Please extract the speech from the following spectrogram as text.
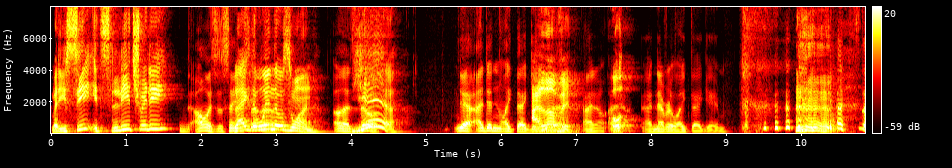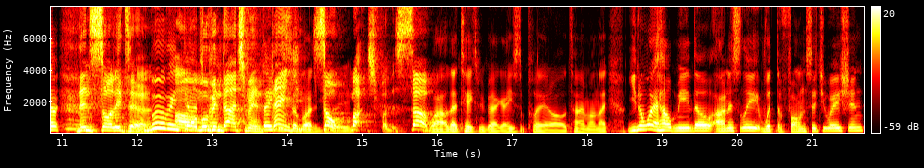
But you see, it's literally Oh, it's the same. like the. Windows one. Oh, that's dope. Yeah. I didn't like that game. I love then. it. I don't. Oh. I, I never liked that game. The- Then Solitaire. Moving oh, Dutchman. Moving Dutchman. Thank you Thank, so you much, so much for the sub. wow, that takes me back. I used to play it all the time online. You know what helped me though, honestly, with the phone situation,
